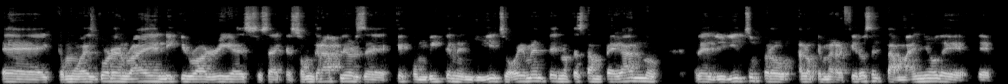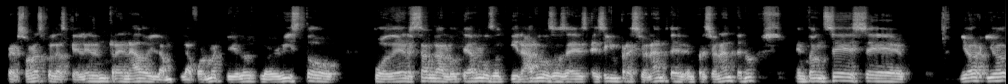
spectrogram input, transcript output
eh, como es Gordon Ryan, Nicky Rodriguez, o sea, que son grapplers que compiten en jiu-jitsu. Obviamente no te están pegando en el jiu-jitsu, pero a lo que me refiero es el tamaño de, de personas con las que él ha entrenado y la, la forma que yo lo he visto poder sangalotearlos o tirarlos, o sea, es, impresionante, impresionante, ¿no? Entonces, eh, yo, yo,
